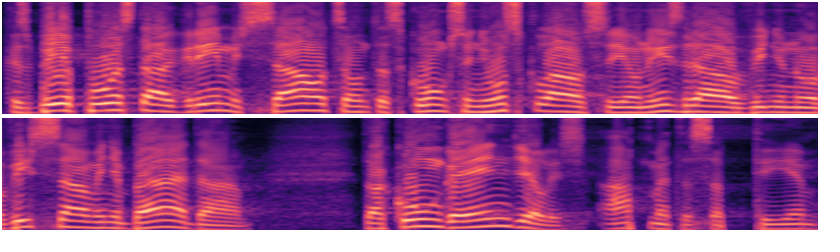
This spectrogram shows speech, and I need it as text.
kas bija postā grimis sauca, un tas kungs viņu uzklausīja un izrāva viņu no visām viņa bēdām. Tā kunga eņģelis apmetas ap tiem,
